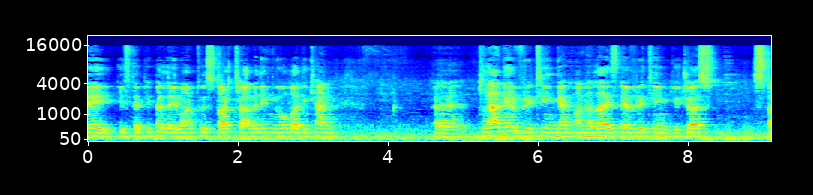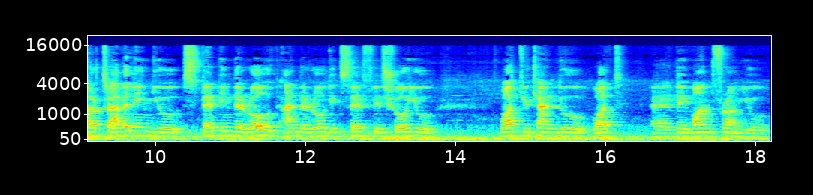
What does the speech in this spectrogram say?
way. If the people they want to start traveling, nobody can uh, plan everything and analyze everything. You just start traveling, you step in the road, and the road itself will show you what you can do, what uh, they want from you.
